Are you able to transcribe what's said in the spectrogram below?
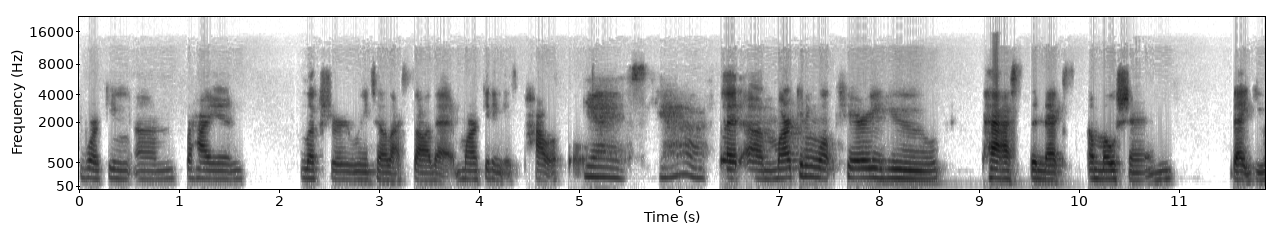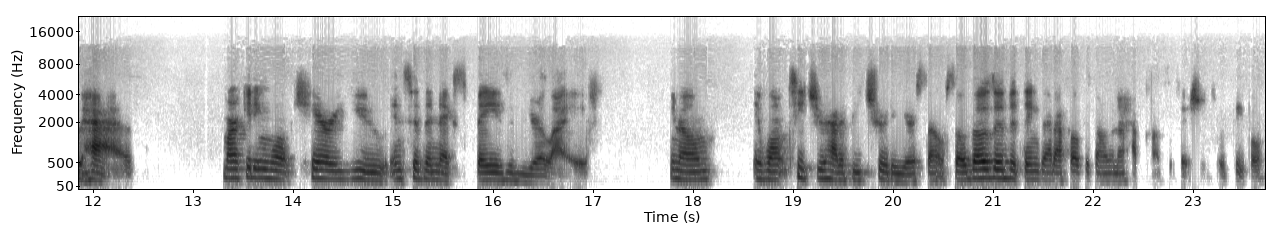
working um, for high end luxury retail. I saw that marketing is powerful. Yes. Yeah. But um, marketing won't carry you past the next emotion that you have. Marketing won't carry you into the next phase of your life. You know, it won't teach you how to be true to yourself. So those are the things that I focus on when I have consultations with people.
